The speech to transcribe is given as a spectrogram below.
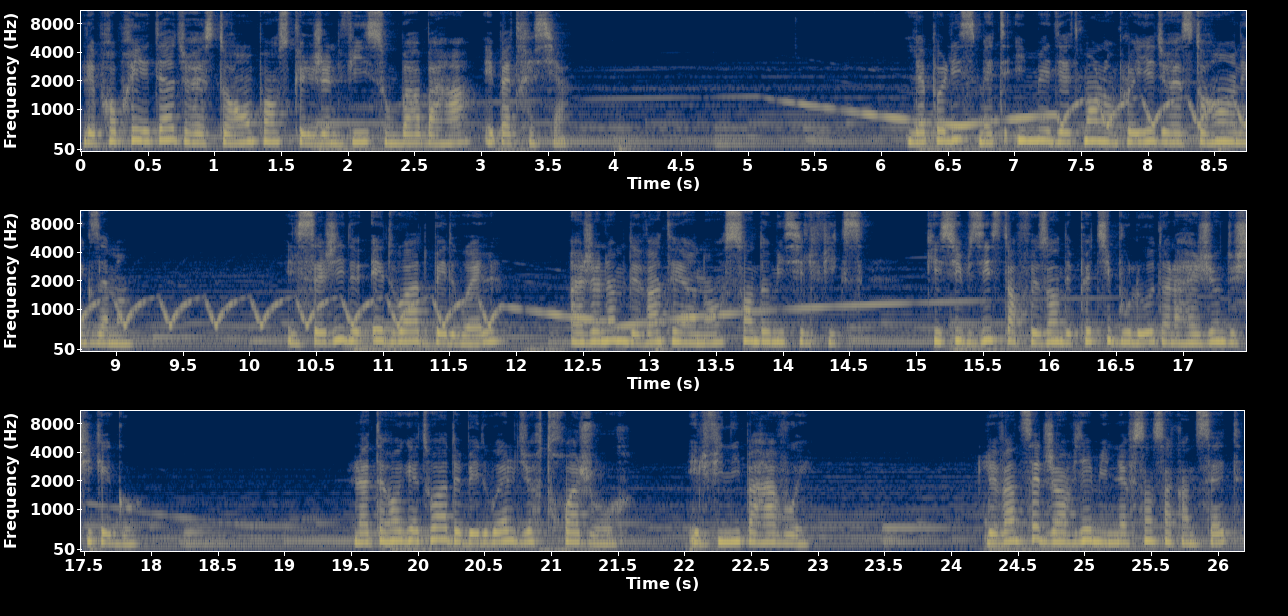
Les propriétaires du restaurant pensent que les jeunes filles sont Barbara et Patricia. La police met immédiatement l'employé du restaurant en examen. Il s'agit de Edward Bedwell, un jeune homme de 21 ans sans domicile fixe, qui subsiste en faisant des petits boulots dans la région de Chicago. L'interrogatoire de Bedwell dure trois jours. Il finit par avouer. Le 27 janvier 1957,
